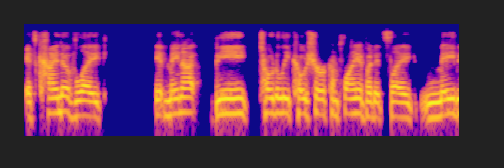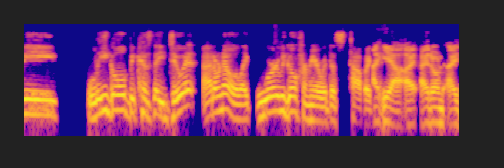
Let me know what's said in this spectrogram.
it's kind of like it may not be totally kosher or compliant, but it's like maybe legal because they do it. I don't know. Like, where do we go from here with this topic? I, yeah, I, I don't. I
